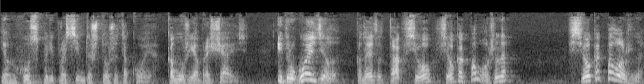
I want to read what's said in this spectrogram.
я говорю, Господи, прости, да что же такое? Кому же я обращаюсь? И другое дело, когда это так, все, все как положено. Все как положено.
